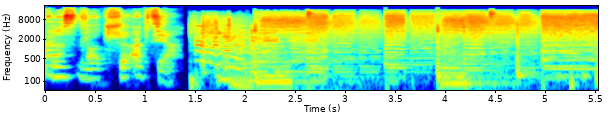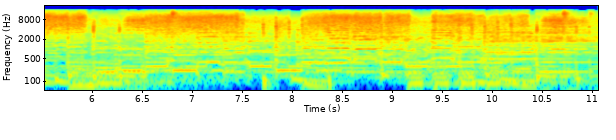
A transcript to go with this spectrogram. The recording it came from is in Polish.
Raz, dwa, trzy, akcja.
